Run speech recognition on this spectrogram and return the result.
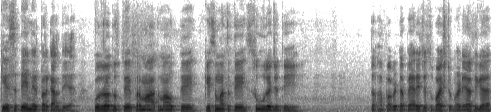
ਕਿਸ ਤੇ ਨਿਰਭਰ ਕਰਦੇ ਆ? ਕੁਦਰਤ ਉੱਤੇ, ਪ੍ਰਮਾਤਮਾ ਉੱਤੇ, ਕਿਸਮਤ ਤੇ, ਸੂਰਜ ਤੇ। ਤਾਂ ਆਪਾਂ ਬੇਟਾ ਪੈਰੇ 'ਚ ਸਪਸ਼ਟ ਪੜਿਆ ਸੀਗਾ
